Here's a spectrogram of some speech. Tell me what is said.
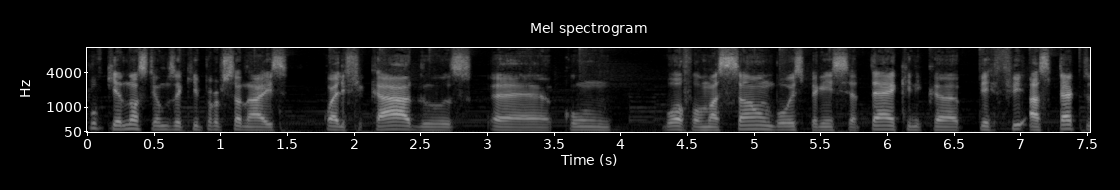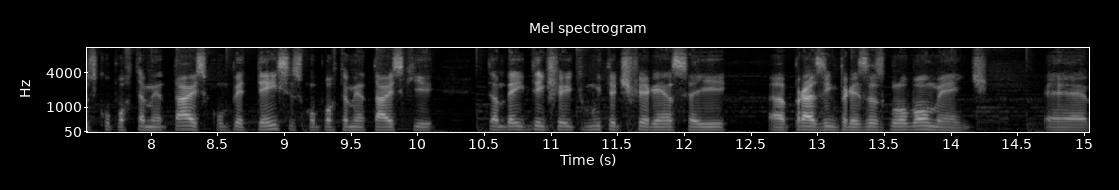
porque nós temos aqui profissionais qualificados, com boa formação, boa experiência técnica, aspectos comportamentais, competências comportamentais que também têm feito muita diferença aí uh, para as empresas globalmente. É,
